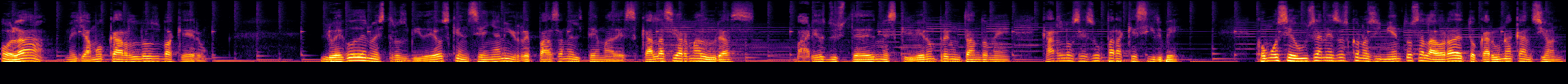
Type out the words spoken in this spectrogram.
Hola, me llamo Carlos Vaquero. Luego de nuestros videos que enseñan y repasan el tema de escalas y armaduras, varios de ustedes me escribieron preguntándome, Carlos, ¿eso para qué sirve? ¿Cómo se usan esos conocimientos a la hora de tocar una canción?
